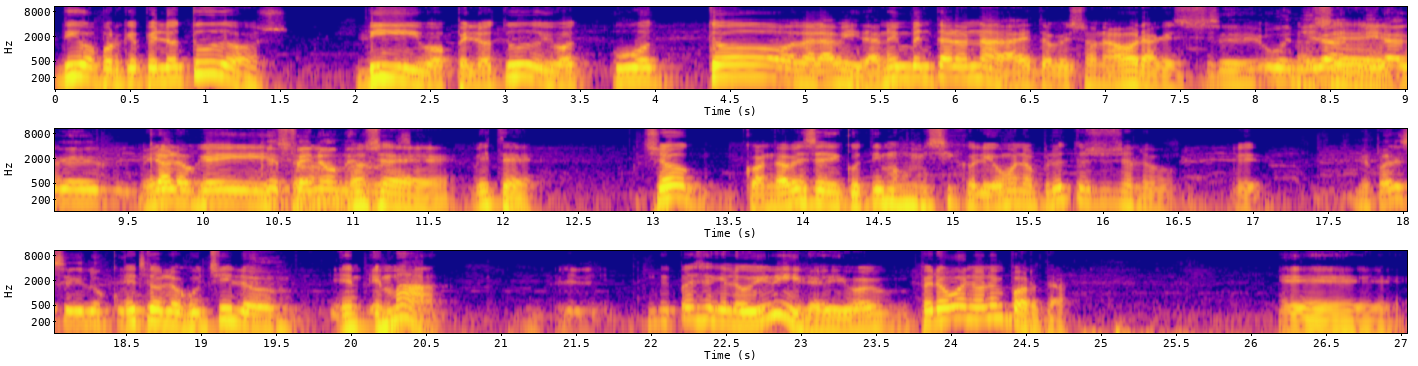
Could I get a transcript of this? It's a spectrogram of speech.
Digo porque pelotudos, vivos, pelotudos, hubo toda la vida. No inventaron nada, esto que son ahora que... se- Sí, uy, no mirá, sé, mirá que- mirá lo que hizo. qué fenómeno No sé, ¿viste? Yo, cuando a veces discutimos con mis hijos, le digo, bueno, pero esto yo ya lo... eh, Me parece que lo escuché. esto lo escuché, lo, es, es más, me parece que lo viví, le digo, pero bueno, no importa. Eh,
